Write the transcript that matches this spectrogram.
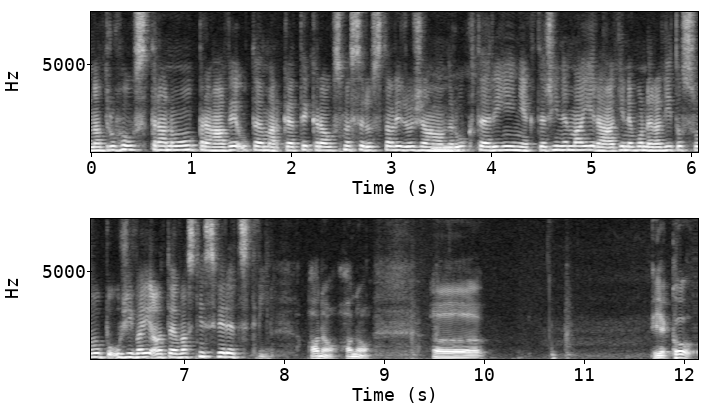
Na druhou stranu právě u té Markety Kraus jsme se dostali do žánru, hmm. který někteří nemají rádi nebo neradí to slovo používat používají, ale to je vlastně svědectví. Ano, ano. Uh, jako uh,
